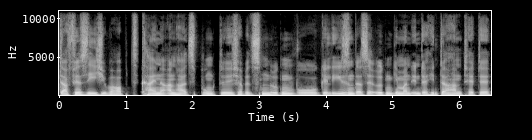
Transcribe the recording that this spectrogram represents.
Dafür sehe ich überhaupt keine Anhaltspunkte. Ich habe jetzt nirgendwo gelesen, dass er irgendjemand in der Hinterhand hätte,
